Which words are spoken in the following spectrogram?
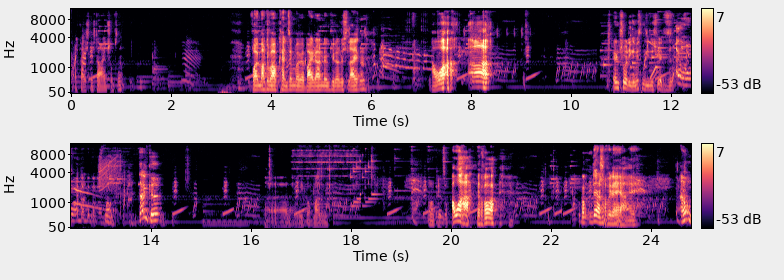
Oh, ich kann ich nicht da einschubsen. Vor allem macht überhaupt keinen Sinn, weil wir beide dann irgendwie dadurch leiden. Aua! Ah. Entschuldige, wissen Sie, wie schwer das ist? Danke. Äh, wie kommt man? Okay, so. Aua! Wo kommt der schon wieder her? Ey? Au.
